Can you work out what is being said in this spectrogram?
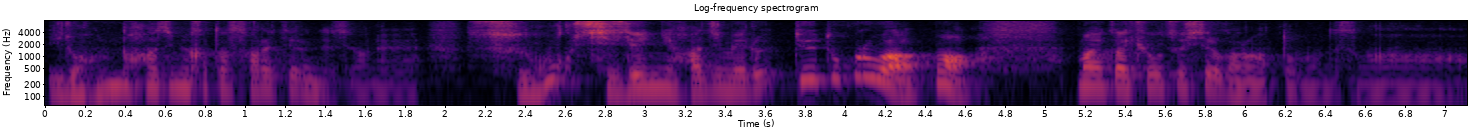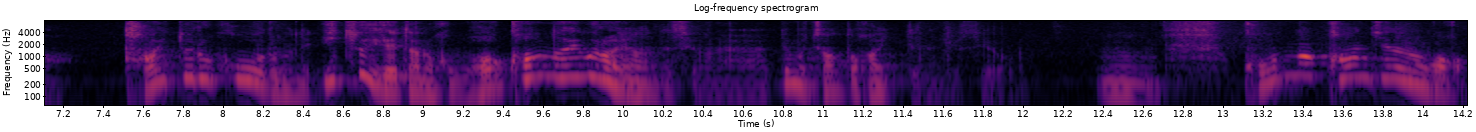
いろんな始め方されてるんですよね。すごく自然に始めるっていうところは、まあ、毎回共通してるかなと思うんですが、タイトルコールをねいつ入れたのか分かんないぐらいなんですよね。でもちゃんと入ってるんですよ。うん、こんな感じなのが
